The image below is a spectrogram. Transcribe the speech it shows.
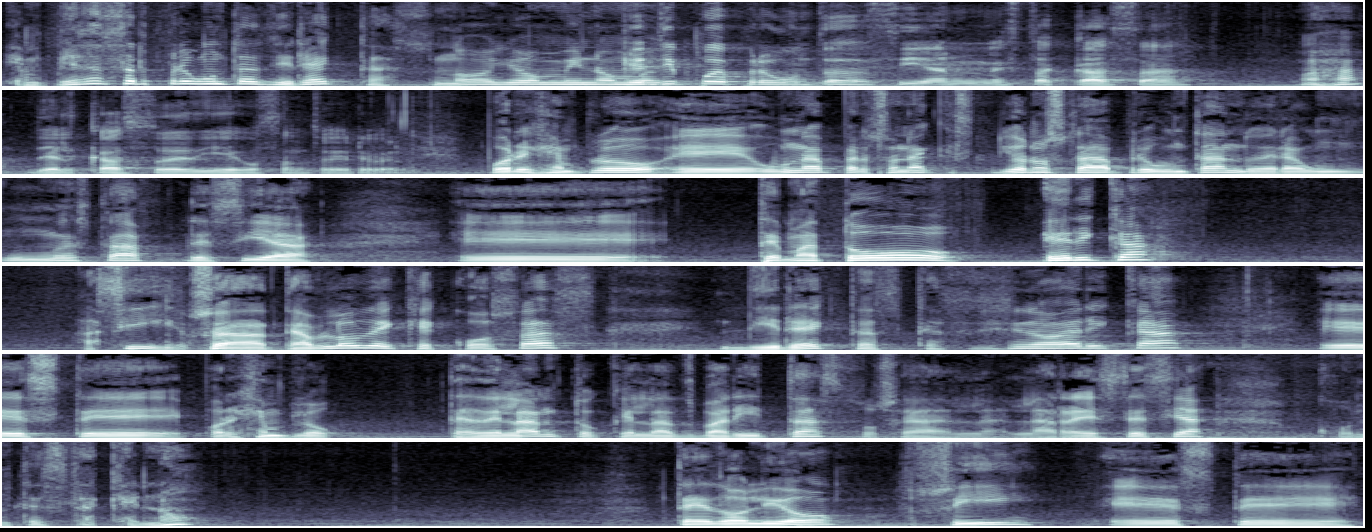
empieza a hacer preguntas directas, ¿no? Yo mi ¿Qué tipo de preguntas hacían en esta casa del caso de Diego Santo? Por ejemplo, eh, una persona que yo no estaba preguntando, era un, staff, decía, eh, ¿te mató Erika? Así, o sea, te hablo de qué cosas directas. Te asesinó Erika, este, por ejemplo, te adelanto que las varitas, o sea, la, la contesta que no. ¿Te dolió? Sí. Este,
